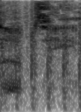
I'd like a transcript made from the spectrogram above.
WhatsApp team.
